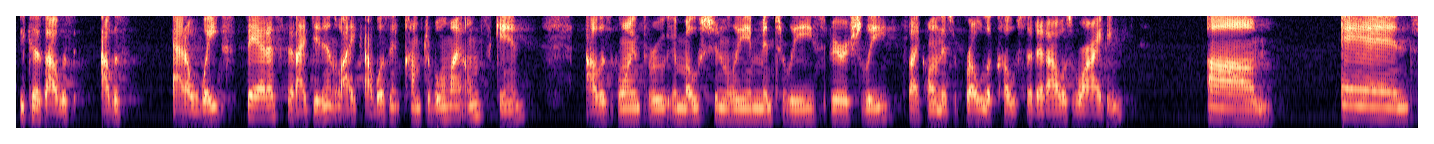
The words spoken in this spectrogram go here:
because I was I was at a weight status that I didn't like. I wasn't comfortable in my own skin. I was going through emotionally, mentally, spiritually, like on this roller coaster that I was riding. Um, and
